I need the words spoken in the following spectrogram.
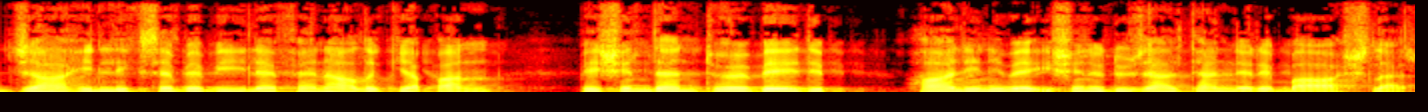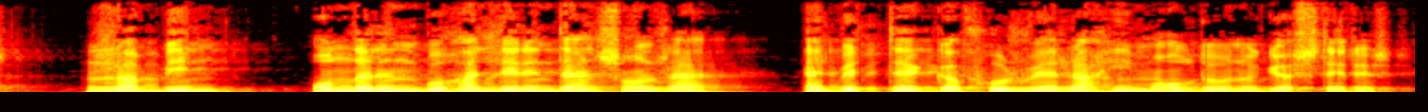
cahillik sebebiyle fenalık yapan, peşinden tövbe edip halini ve işini düzeltenleri bağışlar. Rabbin onların bu hallerinden sonra elbette gafur ve rahim olduğunu gösterir.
